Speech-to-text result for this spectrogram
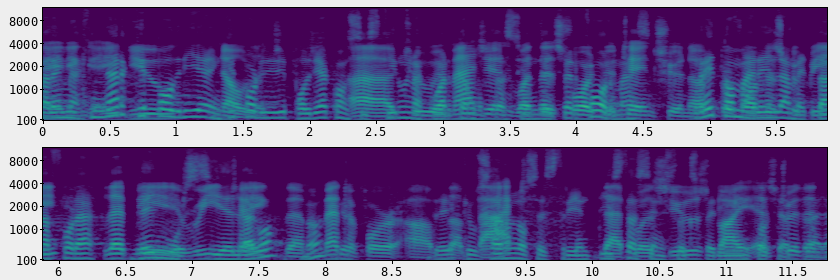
Para imaginar qué podría, en qué podría consistir una cuarta mutación del performance, retomaré la metáfora del murciélago ¿no? que, que usaron los estrientistas en su experimento teatral.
